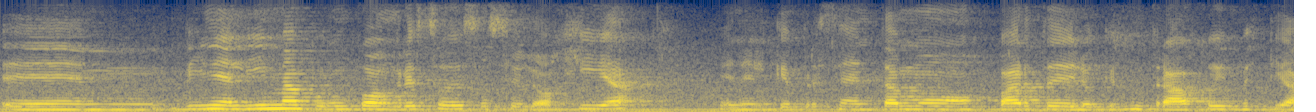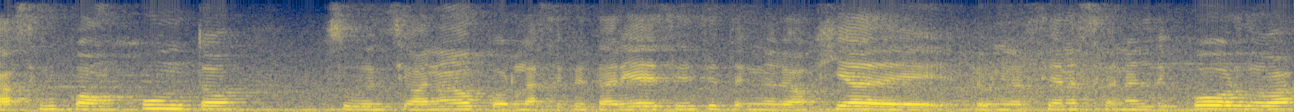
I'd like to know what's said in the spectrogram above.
Em, vine a Lima por un congreso de sociología en el que presentamos parte de lo que es un trabajo de investigación conjunto subvencionado por la Secretaría de Ciencia y Tecnología de la Universidad Nacional de Córdoba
